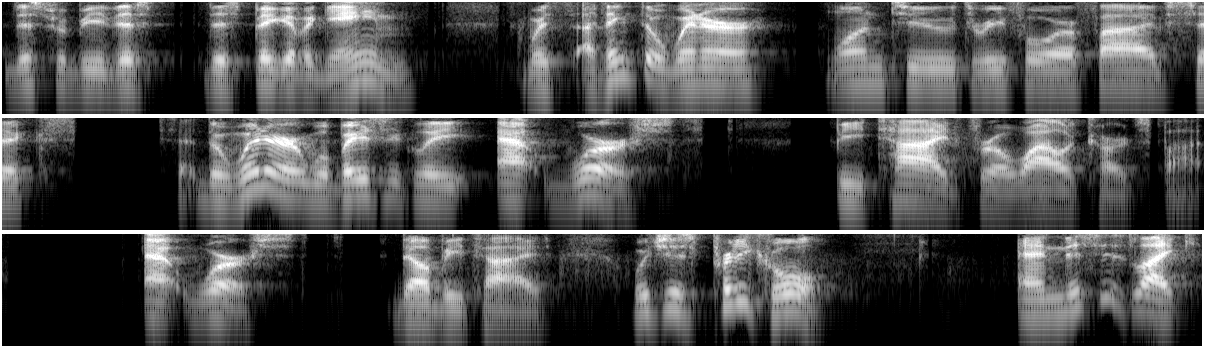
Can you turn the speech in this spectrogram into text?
this would be this this big of a game. With I think the winner one, two, three, four, five, six. The winner will basically, at worst, be tied for a wild card spot. At worst, they'll be tied, which is pretty cool. And this is like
